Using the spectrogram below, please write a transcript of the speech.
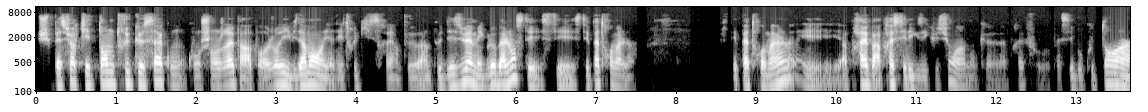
je suis pas sûr qu'il y ait tant de trucs que ça qu'on changerait par rapport à aujourd'hui. Évidemment, il y a des trucs qui seraient un peu un peu désuets, mais globalement, c'était pas trop mal c'était pas trop mal. Et après, bah après c'est l'exécution. Hein, donc euh, après, faut passer beaucoup de temps à.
